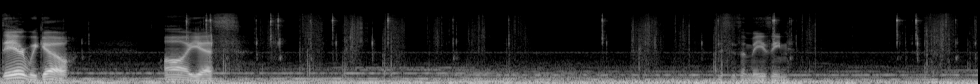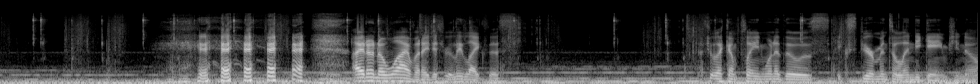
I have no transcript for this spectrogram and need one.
There we go! Oh, yes. This is amazing. I don't know why, but I just really like this. I feel like I'm playing one of those experimental indie games, you know?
